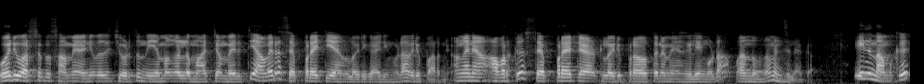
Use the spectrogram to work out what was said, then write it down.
ഒരു വർഷത്തെ സമയം അനുവദിച്ചു കൊടുത്ത് നിയമങ്ങളിൽ മാറ്റം വരുത്തി അവരെ സെപ്പറേറ്റ് ചെയ്യാനുള്ള ഒരു കാര്യം കൂടെ അവർ പറഞ്ഞു. അങ്ങനെ അവർക്ക് സെപ്പറേറ്റ് ആയിട്ടുള്ള ഒരു പ്രവർത്തന മേഖലയും കൂടെ വന്നു എന്ന് മനസ്സിലാക്കാം. ഇനി നമുക്ക്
